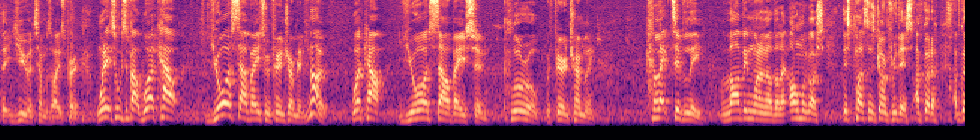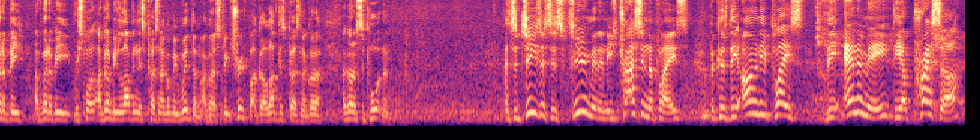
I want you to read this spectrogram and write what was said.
that you are temples of the Holy Spirit? When it talks about work out your salvation with fear and trembling, no, work out your salvation, plural, with fear and trembling. Collectively, loving one another, like, oh my gosh, this person's going through this. I've got to, I've got to be, I've got to be responsible. I've got to be loving this person. I've got to be with them. I've got to speak truth, but I've got to love this person. I've got to, I've got to support them. And so Jesus is fuming and he's trashing the place because the only place the enemy, the oppressor,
